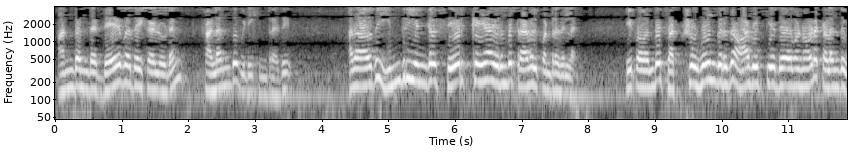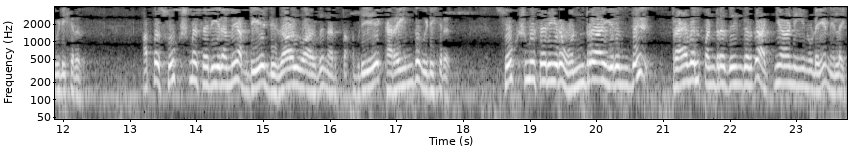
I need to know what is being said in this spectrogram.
அந்தந்த தேவதைகளுடன் கலந்து விடுகின்றது. அதாவது இந்திரியங்கள் சேர்க்கையா இருந்து டிராவல் பண்றதில்லை. இப்ப வந்து சக்ஷுகுங்கிறது ஆதித்ய தேவனோட கலந்து விடுகிறது. அப்ப சூக்ம சரீரமே அப்படியே டிசால்வ் ஆகுதுன்னு அர்த்தம். அப்படியே கரைந்து விடுகிறது. சூக்ம சரீரம் ஒன்றா இருந்து டிராவல் பண்றதுங்கிறது அஜானியினுடைய நிலை.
